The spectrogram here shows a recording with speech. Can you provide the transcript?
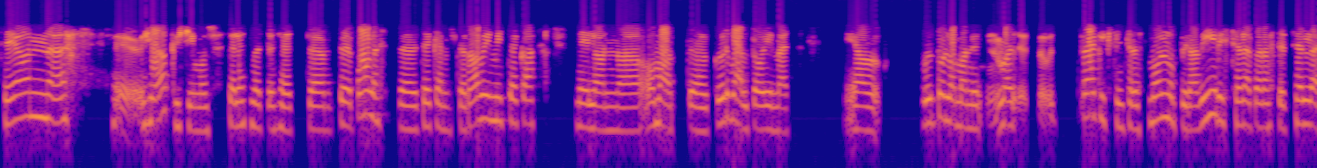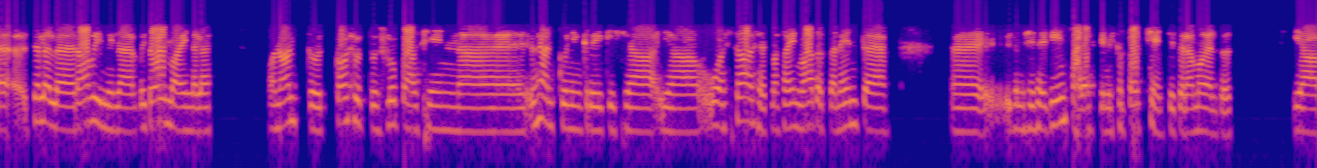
see on hea küsimus selles mõttes, et tõepoolest tegemist on ravimitega, neil on omad kõrvaltoimed ja võib-olla ma nüüd, ma räägiksin sellest molnupiraviirist, sellepärast et selle, sellele ravimile või toimeainele on antud kasutusluba siin äh, Ühendkuningriigis ja, ja USA-s, et ma sain vaadata nende äh, ütleme siis neid infolehti, mis on patsientidele mõeldud. ja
